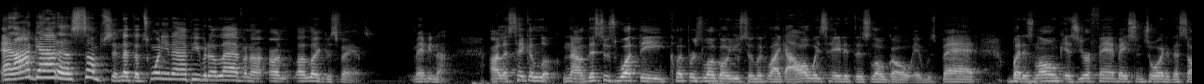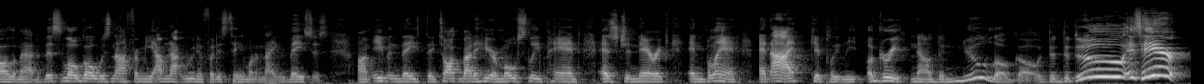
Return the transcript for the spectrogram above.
And I got an assumption that the 29 people that are laughing are, are, are Lakers fans. Maybe not. All right, let's take a look. Now, this is what the Clippers logo used to look like. I always hated this logo. It was bad. But as long as your fan base enjoyed it, that's all that mattered. This logo was not for me. I'm not rooting for this team on a nightly basis. Um, even they, they talk about it here, mostly panned as generic and bland. And I completely agree. Now, the new logo, the do is here.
